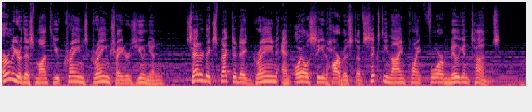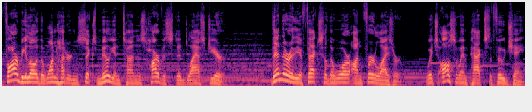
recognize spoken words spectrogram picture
Earlier this month, Ukraine's Grain Traders Union said it expected a grain and oilseed harvest of 69.4 million tons, far below the 106 million tons harvested last year. Then there are the effects of the war on fertilizer, which also impacts the food chain.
